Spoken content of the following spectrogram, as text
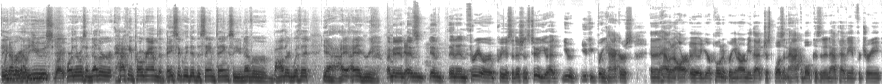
that you never never got really used, right. or there was another hacking program that basically did the same thing, so you never bothered with it. Yeah, I, I agree. I mean, in, Yes. in, in, in in three or previous editions too, you had you you could bring hackers and then have an ar- uh, your opponent bring an army that just wasn't hackable because it didn't have heavy infantry,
